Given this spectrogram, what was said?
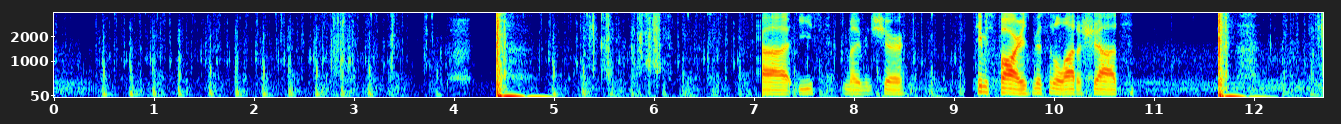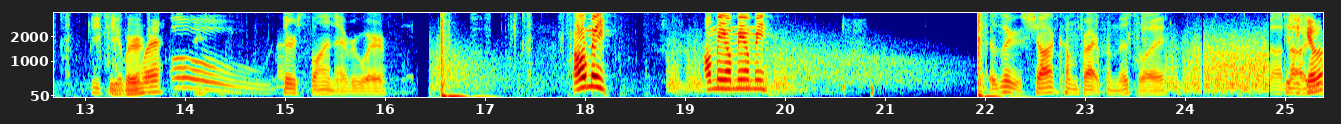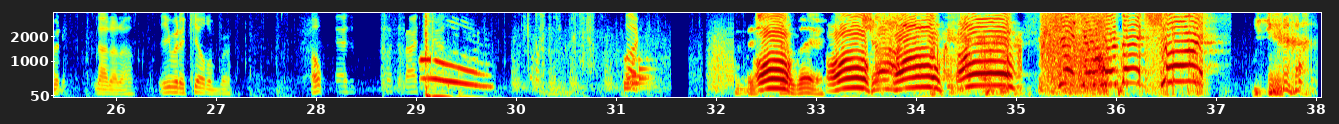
Uh, east. I'm not even sure. Seems far. He's missing a lot of shots. Can you see him? Where? Where? Oh, nice. There's flying everywhere. On me! On me, on me, on me! There's a shot come back from this way. No, Did no, you kill him? No, no, no. He would have killed him, bro. Oh. Yeah, just push it back. Fuck. They're Oh! still there. Oh! Oh! Oh! yeah.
